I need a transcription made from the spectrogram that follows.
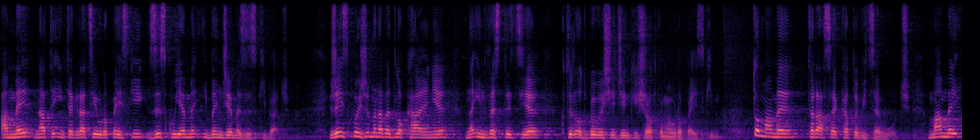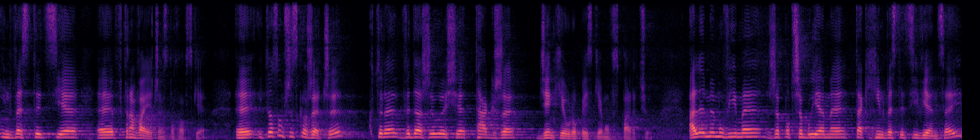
a my na tej integracji europejskiej zyskujemy i będziemy zyskiwać. Jeżeli spojrzymy nawet lokalnie na inwestycje, które odbyły się dzięki środkom europejskim, to mamy trasę Katowice-Łódź, mamy inwestycje e, w tramwaje częstochowskie. E, I to są wszystko rzeczy, które wydarzyły się także dzięki europejskiemu wsparciu. Ale my mówimy, że potrzebujemy takich inwestycji więcej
